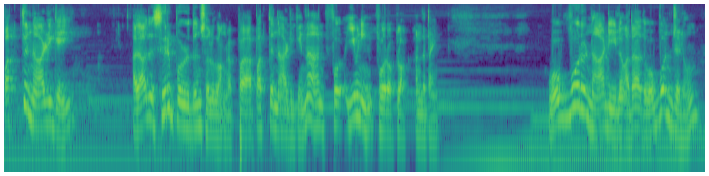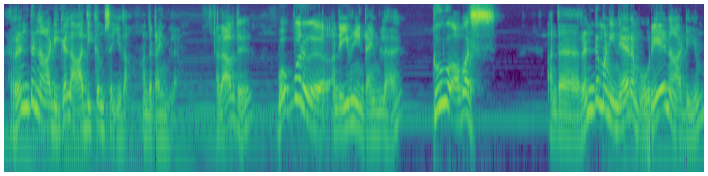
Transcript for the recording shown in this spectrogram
பத்து நாழிகை அதாவது சிறு பொழுதுன்னு சொல்லுவாங்க. ப பத்து நாழிகைன்னா ஃபோ ஈவினிங் ஃபோர் ஓ கிளாக் அந்த டைம் ஒவ்வொரு நாடியிலும் அதாவது ஒவ்வொன்றிலும் ரெண்டு நாடிகள் ஆதிக்கம் செய்யுதாம் அந்த டைமில் அதாவது ஒவ்வொரு அந்த ஈவினிங் டைமில் டூ ஹவர்ஸ் அந்த ரெண்டு மணி நேரம் ஒரே நாடியும்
